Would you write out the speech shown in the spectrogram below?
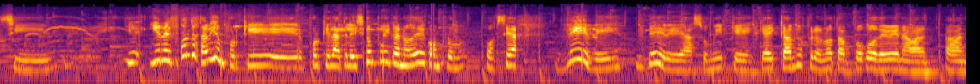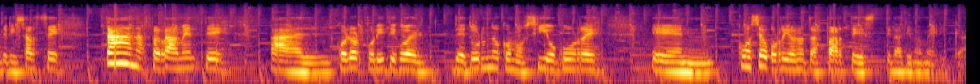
Si, y, en el fondo está bien porque porque la televisión pública no debe o sea debe debe asumir que, que hay cambios pero no tampoco deben aban- abanderizarse tan aferradamente al color político del- de turno como sí ocurre en como se ha ocurrido en otras partes de Latinoamérica.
